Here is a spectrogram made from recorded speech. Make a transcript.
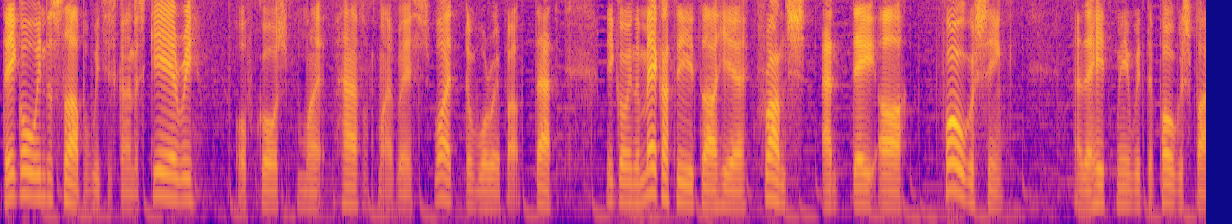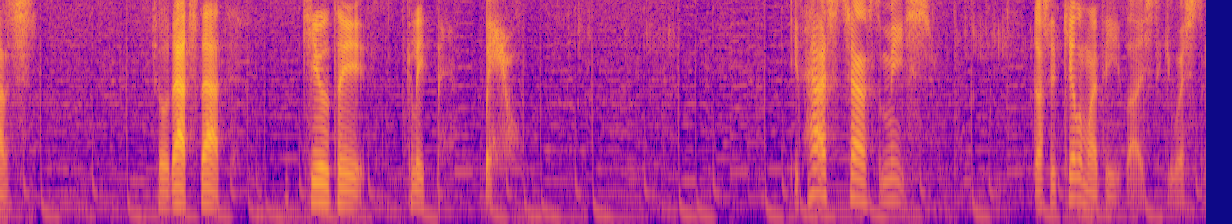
they go into sub, which is kind of scary. Of course, my half of my base is white, don't worry about that. We go into Mega Tita here, Crunch, and they are focusing and they hit me with the focus punch. So that's that. The clip. Bam. It has a chance to miss. Does it kill my Tita is the question.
